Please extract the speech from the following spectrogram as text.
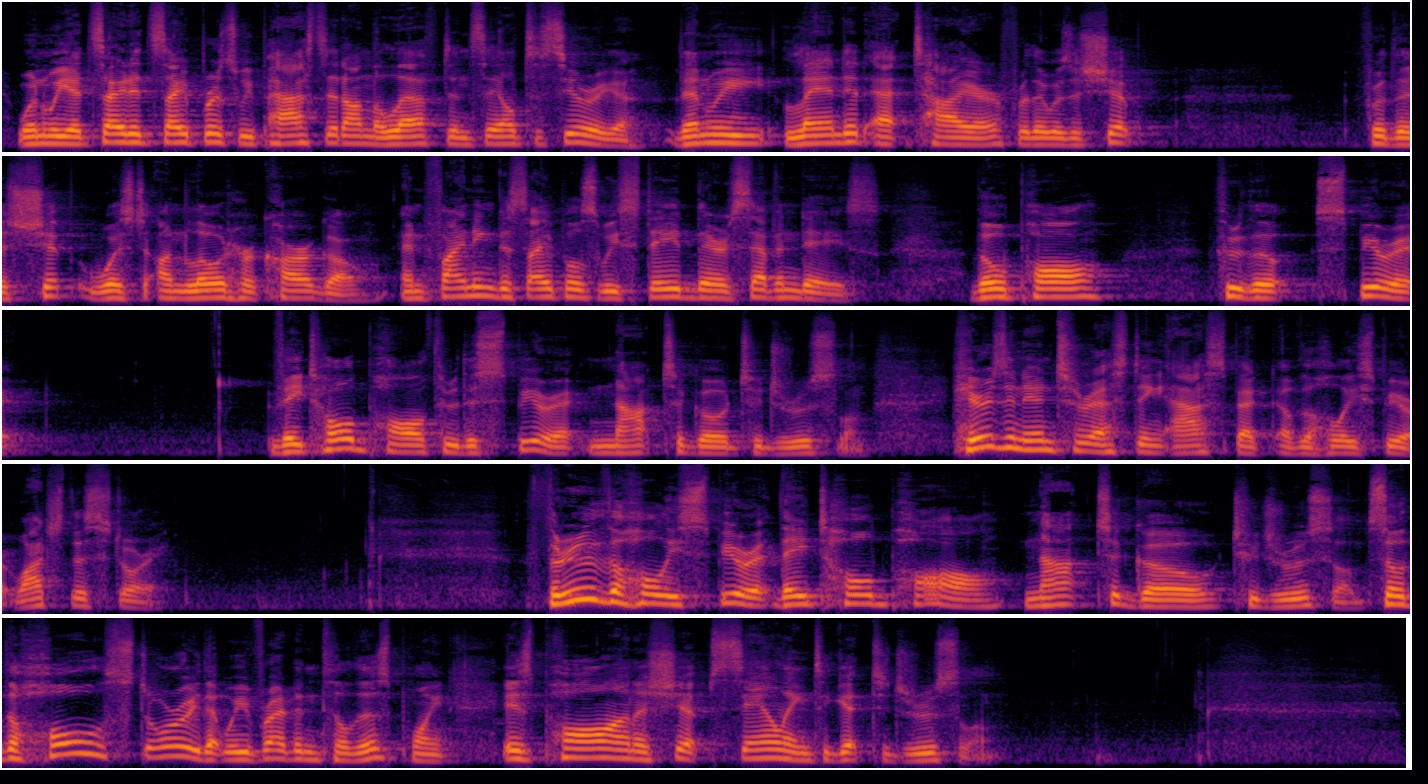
When we had sighted Cyprus, we passed it on the left and sailed to Syria. Then we landed at Tyre, for there was a ship, for the ship was to unload her cargo. And finding disciples, we stayed there seven days. Though Paul through the Spirit, they told Paul through the Spirit not to go to Jerusalem. Here's an interesting aspect of the Holy Spirit. Watch this story. Through the Holy Spirit, they told Paul not to go to Jerusalem. So the whole story that we've read until this point is Paul on a ship sailing to get to Jerusalem.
